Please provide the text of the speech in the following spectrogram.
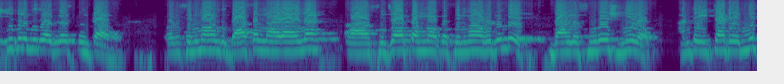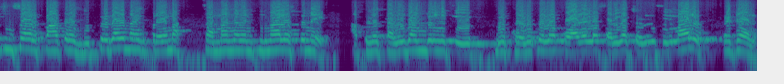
ఈదుల మీద వదిలేస్తుంటారు. ఒక సినిమా ఉంది దాసనారాయణ ఆ, సుజాతమ్మ ఒక సినిమా ఒకటి ఉంది. దానిలో సురేష్ హీరో. అంటే ఇట్లాంటి ఎన్ని చూసేవాళ్ళ పాత్ర ఇప్పుడు కూడా మనకి ప్రేమ సంబంధమైన సినిమాలు వస్తున్నాయి. అప్పుడు తల్లిదండ్రులకి ఈ కొడుకులో కోడల్లో సరిగా చూడని సినిమాలు పెట్టారు.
